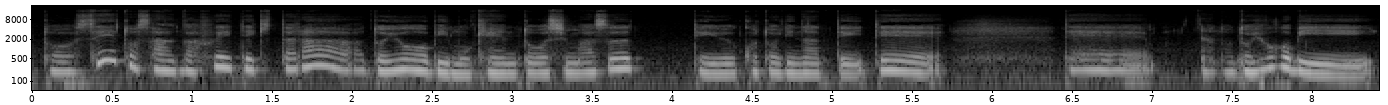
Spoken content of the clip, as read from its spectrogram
と生徒さんが増えてきたら土曜日も検討しますっていうことになっていて、で、あの土曜日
